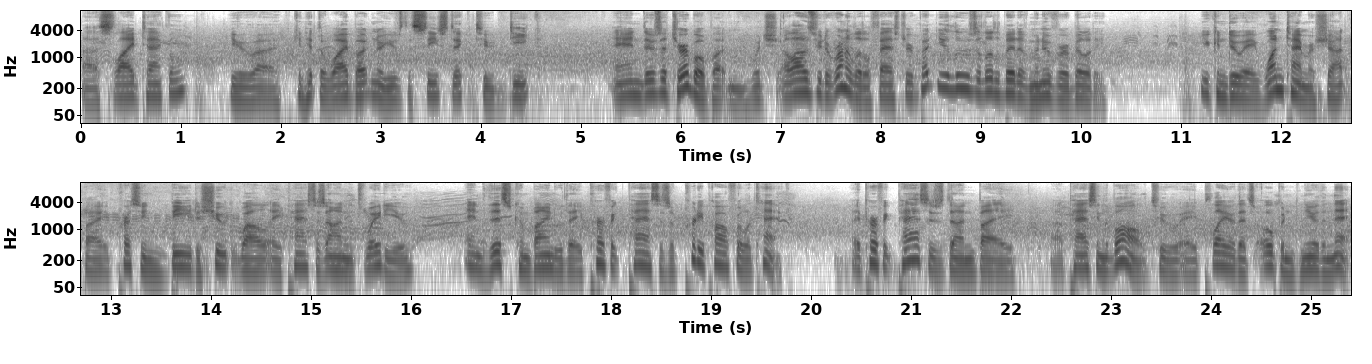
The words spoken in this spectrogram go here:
uh, slide tackle, you uh, can hit the Y button or use the C stick to deke, and there's a turbo button, which allows you to run a little faster, but you lose a little bit of maneuverability. You can do a one timer shot by pressing B to shoot while a pass is on its way to you, and this combined with a perfect pass is a pretty powerful attack. A perfect pass is done by uh, passing the ball to a player that's opened near the net.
